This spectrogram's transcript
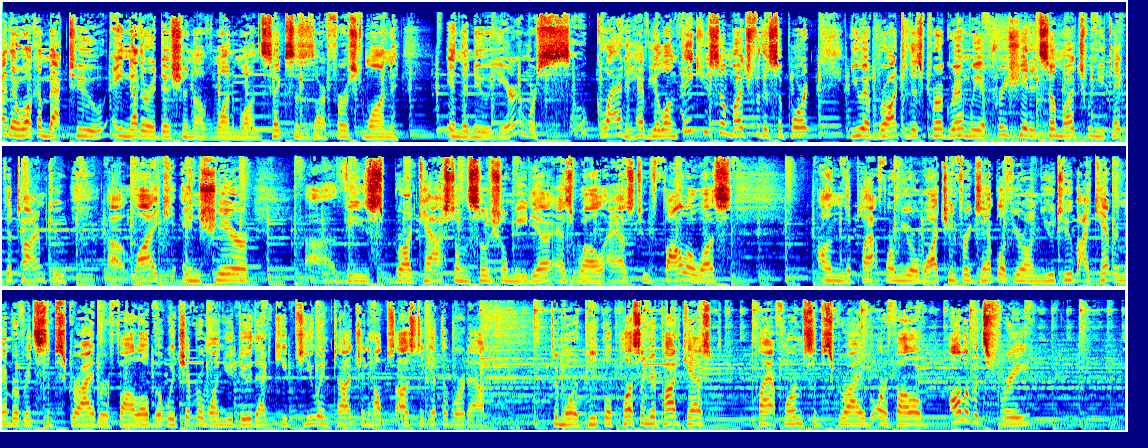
Hi there, welcome back to another edition of 116. This is our first one in the new year, and we're so glad to have you along. Thank you so much for the support you have brought to this program. We appreciate it so much when you take the time to uh, like and share uh, these broadcasts on social media, as well as to follow us on the platform you're watching. For example, if you're on YouTube, I can't remember if it's subscribe or follow, but whichever one you do, that keeps you in touch and helps us to get the word out to more people. Plus, on your podcast platform, subscribe or follow. All of it's free.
